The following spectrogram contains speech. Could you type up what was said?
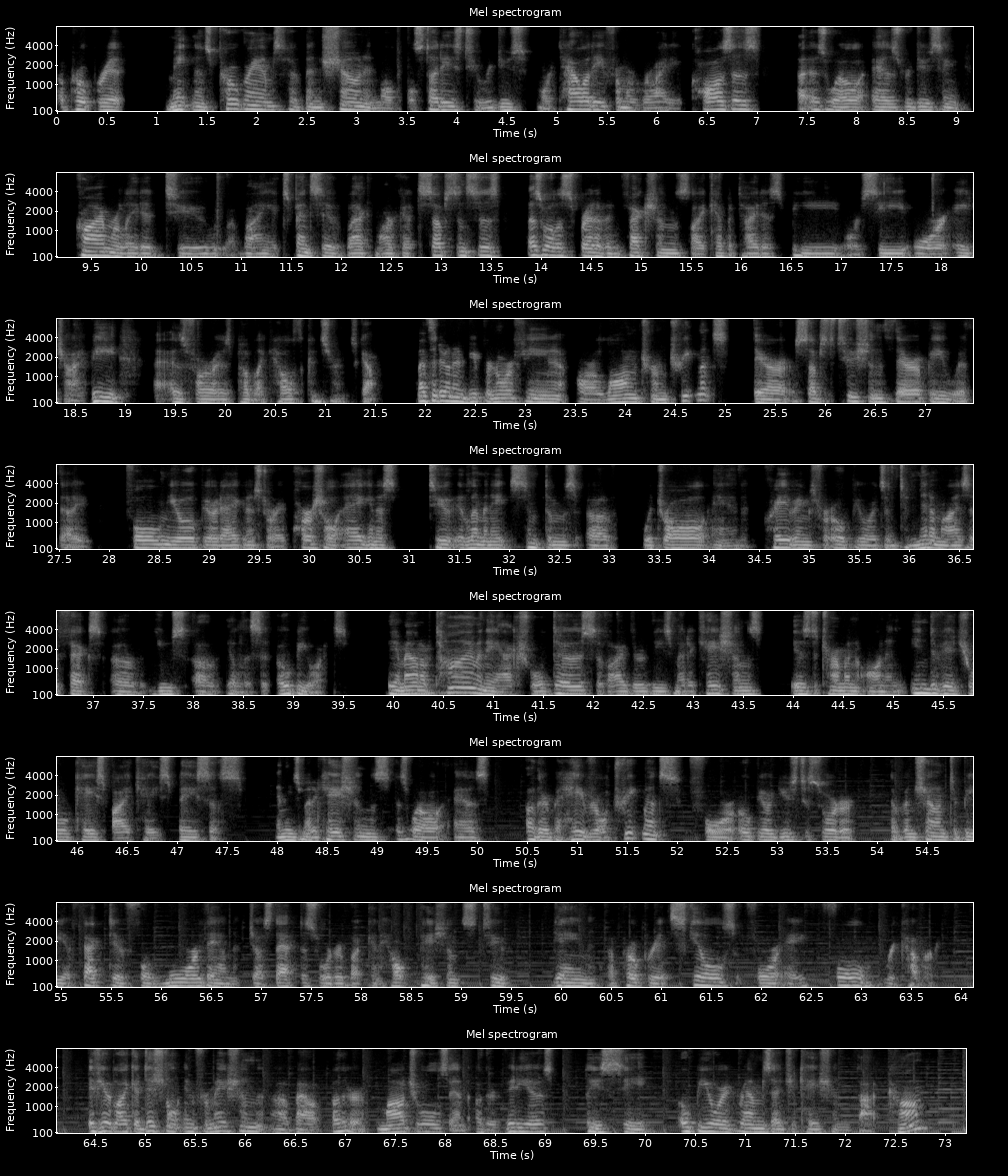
appropriate maintenance programs, have been shown in multiple studies to reduce mortality from a variety of causes, uh, as well as reducing crime related to buying expensive black market substances as well as spread of infections like hepatitis B or C or HIV, as far as public health concerns go. Methadone and buprenorphine are long term treatments. They are substitution therapy with a full mu opioid agonist or a partial agonist to eliminate symptoms of withdrawal and cravings for opioids and to minimize effects of use of illicit opioids. The amount of time and the actual dose of either of these medications is determined on an individual case by case basis. And these medications, as well as other behavioral treatments for opioid use disorder, have been shown to be effective for more than just that disorder, but can help patients to gain appropriate skills for a full recovery. If you would like additional information about other modules and other videos, please see opioidremseducation.com.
